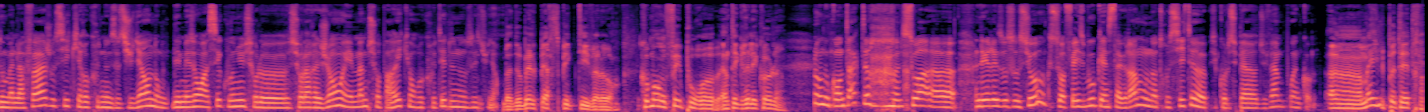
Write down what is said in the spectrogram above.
Domaine Lafage aussi qui recrute nos étudiants, donc des maisons assez connues sur le sur la région et même sur Paris qui ont recruté de nos étudiants. bah de belles perspectives alors. Comment on fait pour euh, intégrer l'école? On nous contacte, soit euh, les réseaux sociaux, que ce soit Facebook, Instagram ou notre site euh, écolesupérieurduvin.com. Un mail peut-être?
